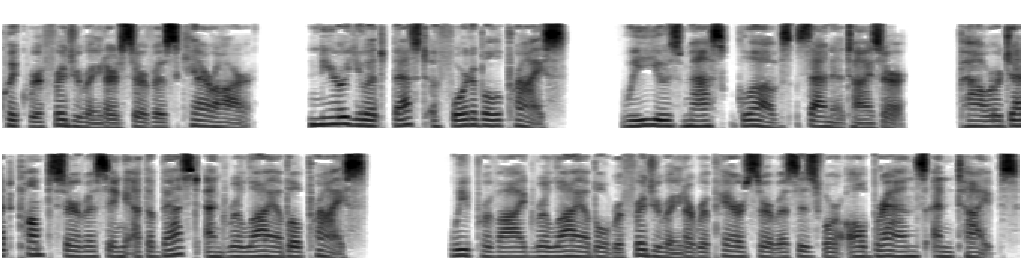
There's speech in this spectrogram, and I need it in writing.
quick refrigerator service Kharar. Near you at best affordable price. We use mask gloves sanitizer. Power jet pump servicing at the best and reliable price. We provide reliable refrigerator repair services for all brands and types.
